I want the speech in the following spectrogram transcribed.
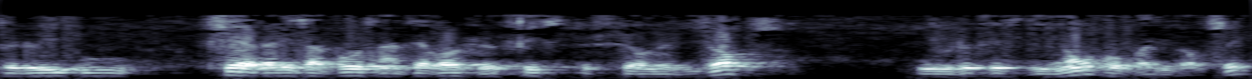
celui où Pierre et les apôtres interrogent le Christ sur le divorce, où le Christ dit non, il ne faut pas divorcer.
